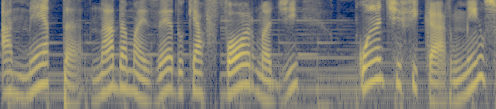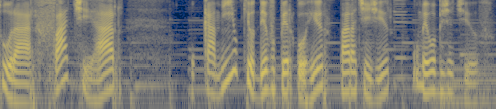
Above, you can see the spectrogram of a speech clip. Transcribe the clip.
a meta nada mais é do que a forma de quantificar, mensurar, fatiar o caminho que eu devo percorrer para atingir o meu objetivo.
